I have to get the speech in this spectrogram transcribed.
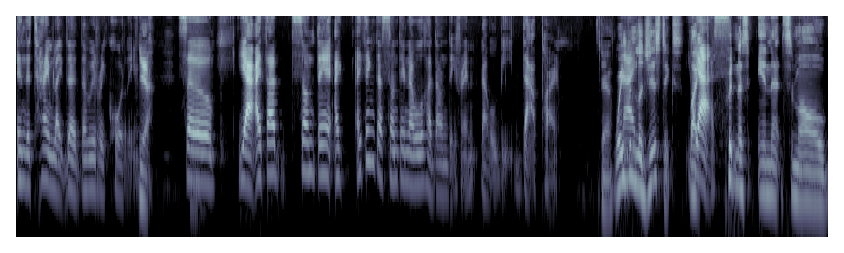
in the time like that that we're recording. yeah. So yeah, I thought something. I, I think that's something I will have done different. That will be that part. Yeah. Or even logistics. Like Yes. putting us in that small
